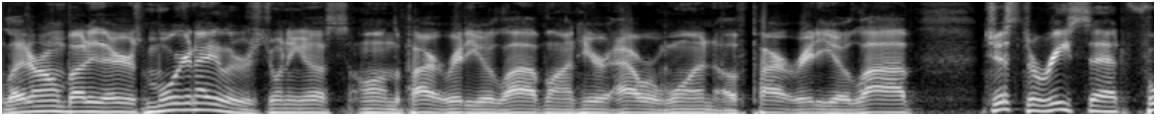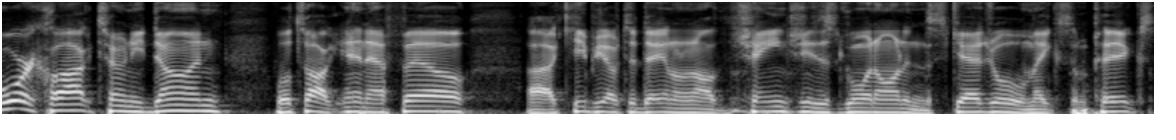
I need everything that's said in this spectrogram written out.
Later on, buddy, there's Morgan Ayers joining us on the Pirate Radio Live line here, hour one of Pirate Radio Live. Just to reset, four o'clock, Tony Dunn. We'll talk NFL, uh, keep you up to date on all the changes going on in the schedule. We'll make some picks.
